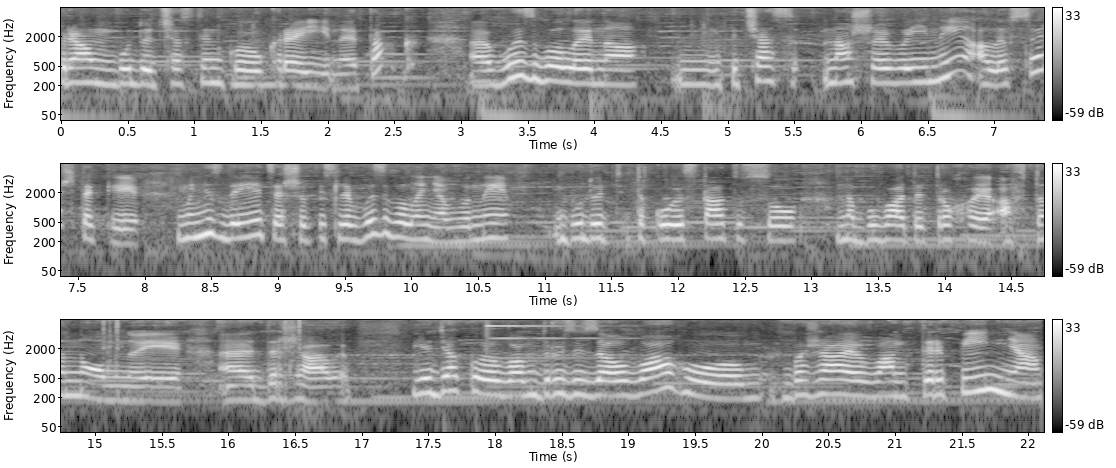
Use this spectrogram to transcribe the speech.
Прям будуть частинкою України, так визволено під час нашої війни, але все ж таки мені здається, що після визволення вони будуть такого статусу набувати трохи автономної е, держави. Я дякую вам, друзі, за увагу. Бажаю вам терпіння,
